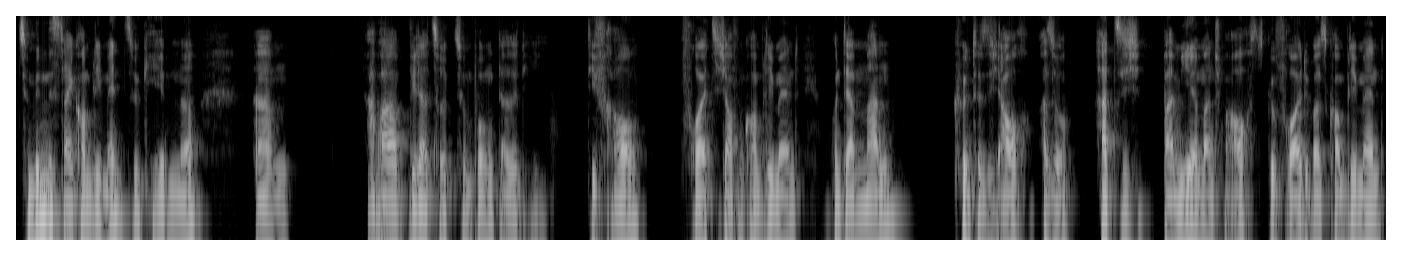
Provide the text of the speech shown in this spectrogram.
zumindest ein Kompliment zu geben. Ne? Ähm, aber wieder zurück zum Punkt. Also die, die Frau freut sich auf ein Kompliment und der Mann könnte sich auch, also hat sich bei mir manchmal auch gefreut über das Kompliment,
